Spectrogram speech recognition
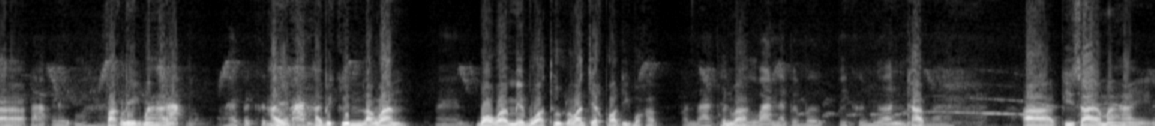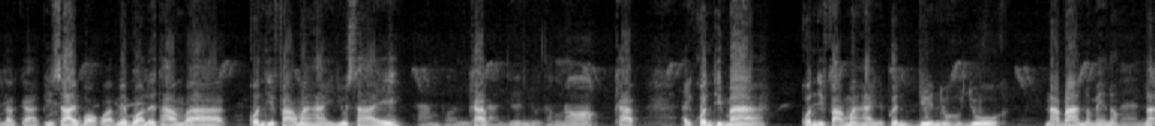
อ่าฝากเลขมาให้ฝากเลขมาให้ฝากให้ไปขึ้นให้รางวัลให้ไปคืนรางวัลแม่นบอกว่าแม่บัวถูกรางวัลแจ็คพอตอีกบ่ครับ เพิ่นว่าเพิ่ถึนงว่า รางวัลน่ะไปเบิกไปขึ้นเงินครับ เพิ่นว่าอ่าพี่ชายเอามาให้แล้วก็พี่ชายบอกว่าแม่บัวเลยถามว่าคนที่ฝากมาให้อยู่ไส ถามเพิ่นครับเวลายืนอยู่ทางนอกครับ ไอ้คนที่มาคนที่ฝากมาให้เนี่ยเพิ่นยืนอยู่อยู่หน้าบ้านเนาะแม่เนาะหน้า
